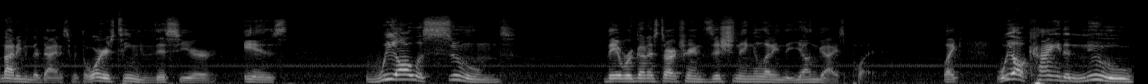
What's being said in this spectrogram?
not even their dynasty, but the Warriors team this year is, we all assumed they were going to start transitioning and letting the young guys play. Like we all kind of knew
